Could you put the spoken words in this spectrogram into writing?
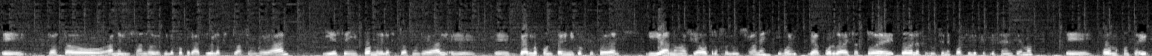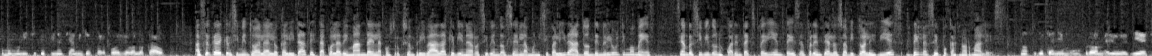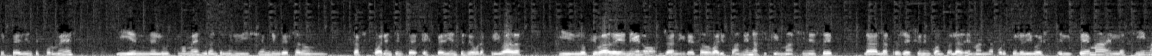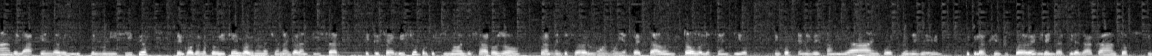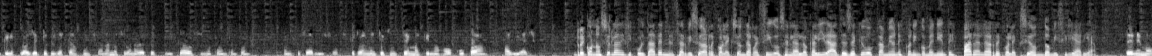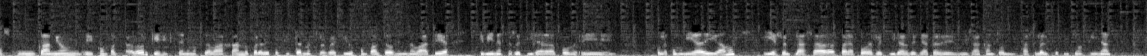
Eh, se ha estado analizando desde la cooperativa la situación real y ese informe de la situación real, eh, eh, verlo con técnicos que puedan guiarnos hacia otras soluciones y que, bueno, de acuerdo a esas, todas, todas las soluciones posibles que presentemos, eh, podemos conseguir como municipio financiamiento para poder llevarlo a cabo. Acerca del crecimiento de la localidad, destacó la demanda en la construcción privada que viene recibiéndose en la municipalidad, donde en el último mes se han recibido unos 40 expedientes frente a los habituales 10 de las épocas normales. Nosotros teníamos un promedio de 10 expedientes por mes y en el último mes, durante el mes de diciembre, ingresaron casi 40 expedientes de obras privadas y lo que va de enero ya han ingresado varios también, así que imagínese la, proyección en cuanto a la demanda. Por eso le digo, es el tema en la cima de la agenda del, del municipio, del gobierno provincial y del gobierno nacional, garantizar este servicio porque si no el desarrollo realmente se va a ver muy, muy afectado en todos los sentidos, en cuestiones de sanidad, en cuestiones de, que la gente pueda venir a invertir allá a canto, en que los proyectos que ya están funcionando se van a ver perjudicados si no cuentan con, con este servicio. Así que realmente es un tema que nos ocupa a diario reconoció la dificultad en el servicio de recolección de residuos en la localidad, ya que hubo camiones con inconvenientes para la recolección domiciliaria tenemos un camión eh, compactador que es el que tenemos trabajando para depositar nuestros residuos compactados en una batea que viene a ser retirada por, eh, por la comunidad, digamos, y es reemplazada para poder retirar desde acá, desde Yacanto, hacer la disposición final.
